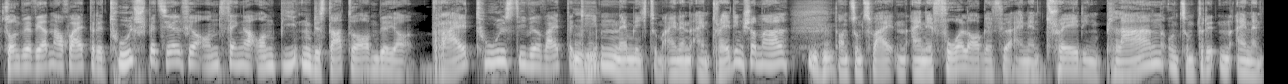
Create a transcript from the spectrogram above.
So, und wir werden auch weitere Tools speziell für Anfänger anbieten. Bis dato haben wir ja drei Tools, die wir weitergeben, mhm. nämlich zum einen ein Trading-Journal, mhm. dann zum zweiten eine Vorlage für einen Trading-Plan und zum dritten einen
